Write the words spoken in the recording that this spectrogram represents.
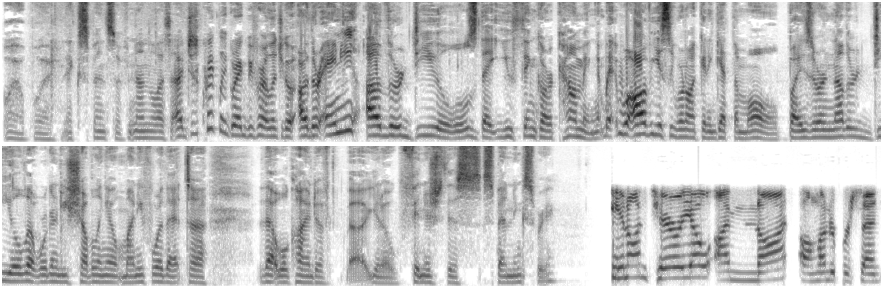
Boy, oh boy, expensive nonetheless. Uh, just quickly, Greg, before I let you go, are there any other deals that you think are coming? Well, obviously, we're not going to get them all, but is there another deal that we're going to be shoveling out money for that uh, that will kind of, uh, you know, finish this spending spree? In Ontario, I'm not 100%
